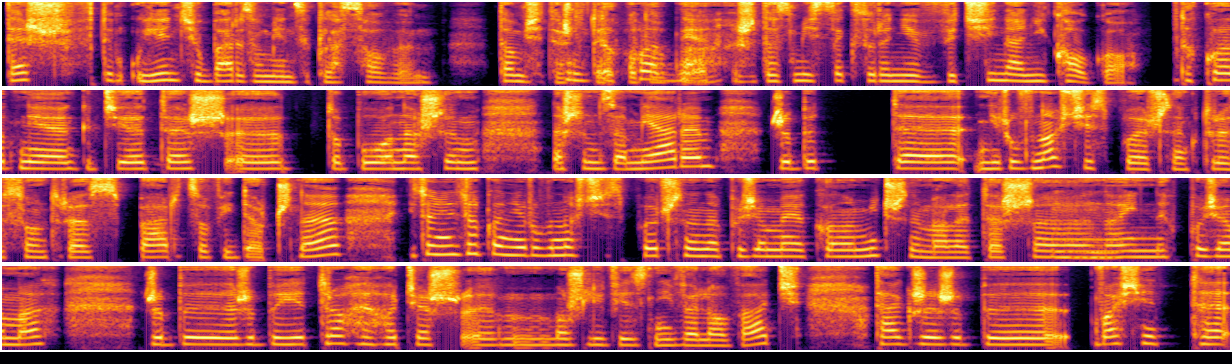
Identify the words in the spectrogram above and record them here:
też w tym ujęciu bardzo międzyklasowym. To mi się też tutaj Dokładnie. podoba, że to jest miejsce, które nie wycina nikogo. Dokładnie, gdzie też y, to było naszym, naszym zamiarem, żeby te nierówności społeczne, które są teraz bardzo widoczne, i to nie tylko nierówności społeczne na poziomie ekonomicznym, ale też mm. na innych poziomach, żeby, żeby je trochę chociaż e, możliwie zniwelować, także żeby właśnie te,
